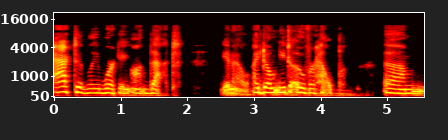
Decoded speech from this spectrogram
actively working on that. You know, I don't need to overhelp. Um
